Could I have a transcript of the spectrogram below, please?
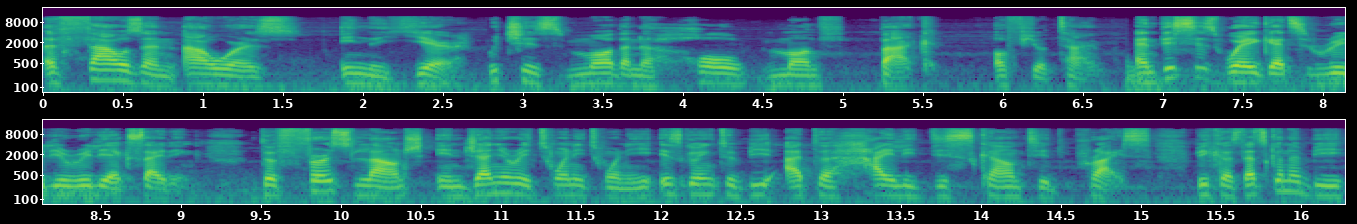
a thousand hours in a year, which is more than a whole month back of your time. And this is where it gets really, really exciting. The first launch in January 2020 is going to be at a highly discounted price because that's going to be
